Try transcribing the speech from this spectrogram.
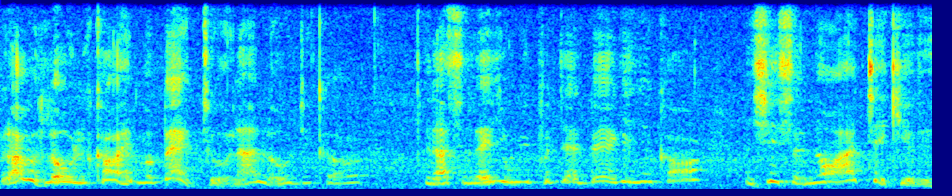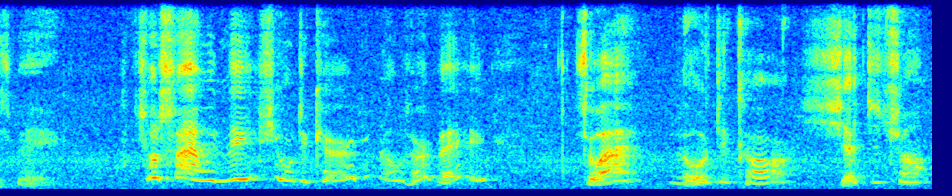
but I was loading the car, had my back to it, and I loaded the car. And I said, lady, will you put that bag in your car? And she said, no, I'll take care of this bag. She was fine with me. She wanted to carry it, you know, it was her bag. So I loaded the car, shut the trunk,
